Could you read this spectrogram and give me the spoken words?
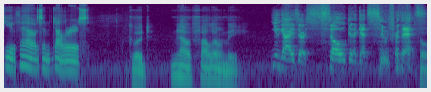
few thousand dollars. Good. Now follow me. You guys are so gonna get sued for this. Oh,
